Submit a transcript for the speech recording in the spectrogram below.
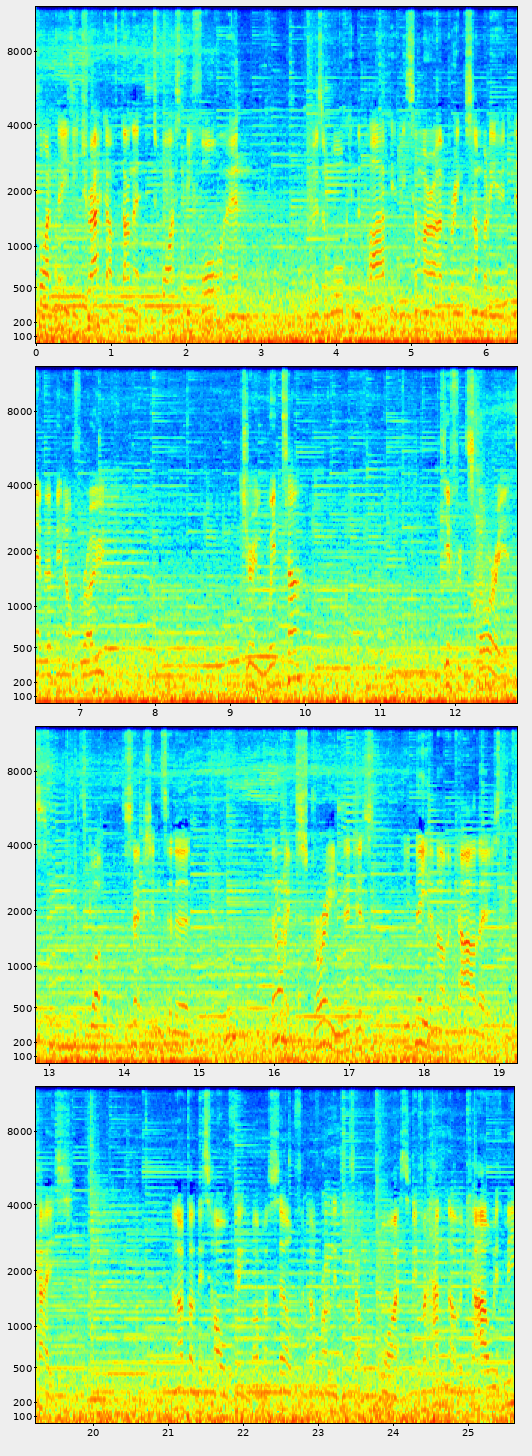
quite an easy track. I've done it twice before, and it was a walk in the park. It'd be somewhere I'd bring somebody who'd never been off road. During winter, different story. It's it's got sections that are they're not extreme. They're just you need another car there just in case I've done this whole thing by myself and I've run into trouble twice and if I had another car with me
